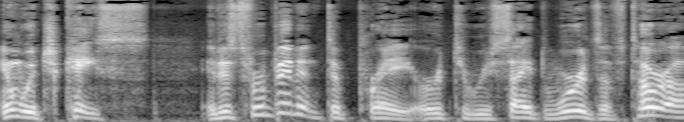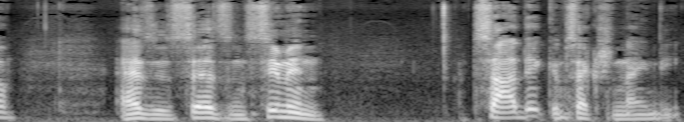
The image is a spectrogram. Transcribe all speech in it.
in which case it is forbidden to pray or to recite words of Torah, as it says in Simin Tzaddik in section 90.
